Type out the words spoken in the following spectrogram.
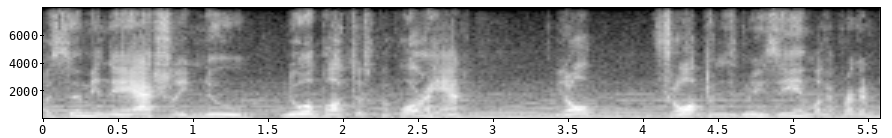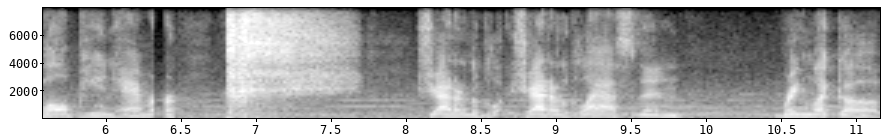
assuming they actually knew knew about this beforehand, you know, show up to this museum with a friggin' ball peen hammer, shatter the shatter the glass, then bring like a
